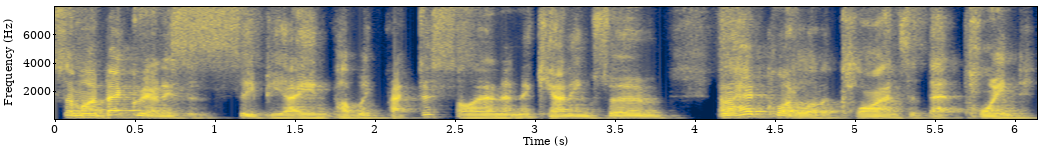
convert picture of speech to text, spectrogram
so my background is as a CPA in public practice. I own an accounting firm, and I had quite a lot of clients at that point.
